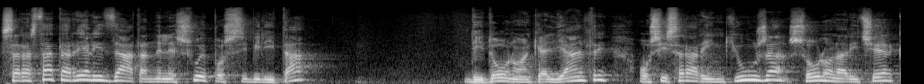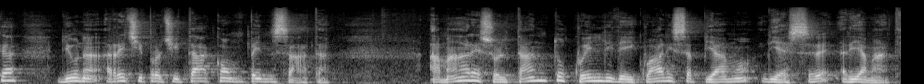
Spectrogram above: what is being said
sarà stata realizzata nelle sue possibilità di dono anche agli altri o si sarà rinchiusa solo alla ricerca di una reciprocità compensata. Amare soltanto quelli dei quali sappiamo di essere riamati.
